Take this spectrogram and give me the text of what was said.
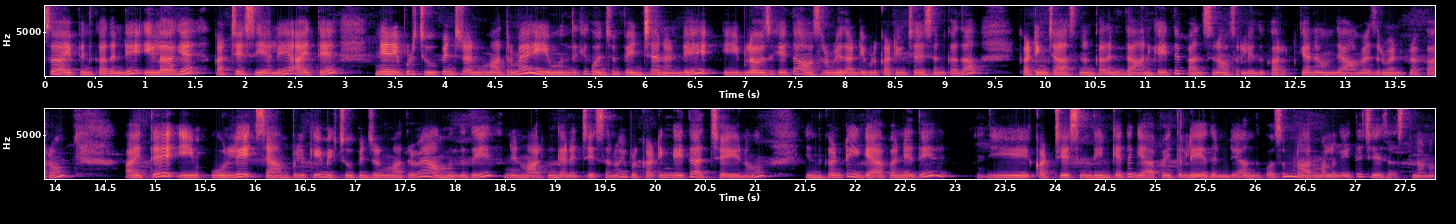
సో అయిపోయింది కదండి. ఇలాగే కట్ చేసేయాలి. అయితే నేను ఇప్పుడు చూపించడానికి మాత్రమే ఈ ముందుకి కొంచెం పెంచానండి. ఈ బ్లౌజ్కి అయితే అవసరం లేదు. అంటే ఇప్పుడు కటింగ్ చేశాను కదా కటింగ్ చేస్తున్నాను కదండి. దానికైతే పెంచిన అవసరం లేదు. కరెక్ట్గానే ఉంది ఆ మెజర్మెంట్ ప్రకారం. అయితే ఈ ఓన్లీ శాంపుల్కి మీకు చూపించడానికి మాత్రమే. ఆ ముందుది నేను మార్కింగ్ అనేది చేశాను. ఇప్పుడు కటింగ్ అయితే అది చేయను. ఎందుకంటే ఈ గ్యాప్ అనేది ఈ కట్ చేసిన దీనికైతే గ్యాప్ అయితే లేదండి. అందుకోసం నార్మల్గా అయితే చేసేస్తున్నాను.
